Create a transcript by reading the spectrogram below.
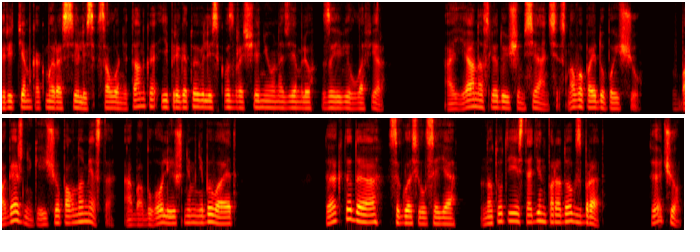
Перед тем, как мы расселись в салоне танка и приготовились к возвращению на землю, заявил Лафер. А я на следующем сеансе снова пойду поищу. В багажнике еще полно места, а бабло лишним не бывает. Так-то да, согласился я. Но тут есть один парадокс, брат. Ты о чем?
